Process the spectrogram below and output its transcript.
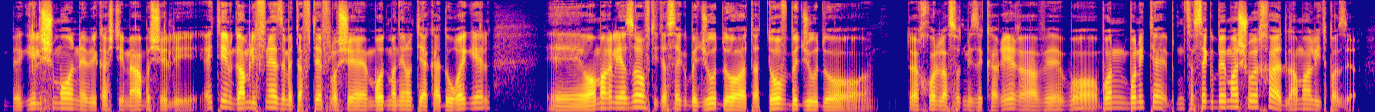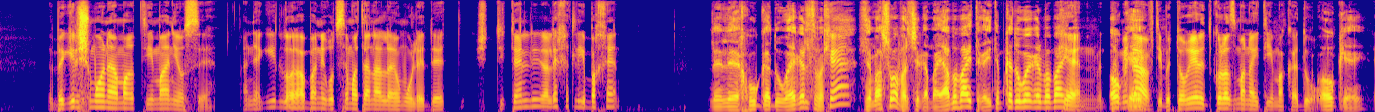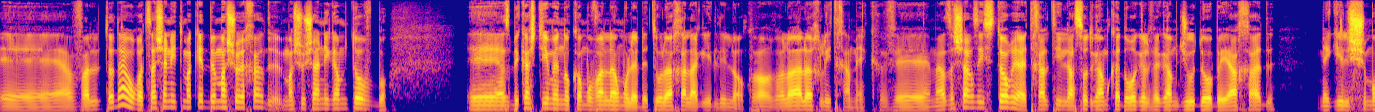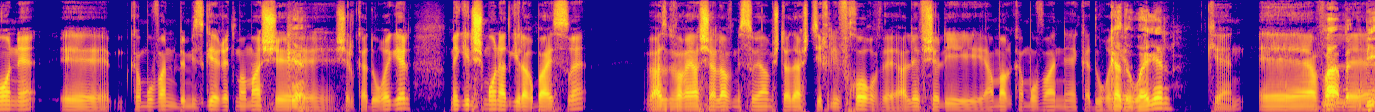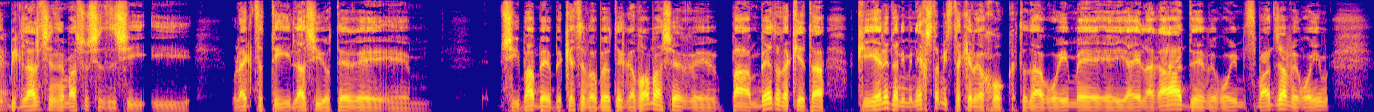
ובגיל שמונה ביקשתי מאבא שלי, הייתי גם לפני זה מטפטף לו שמאוד מעניין אותי הכדורגל. אה, הוא אמר לי, עזוב, תתעסק בג'ודו, אתה טוב בג'ודו, אתה יכול לעשות מזה קריירה, ובוא בוא, בוא נת, נתעסק במשהו אחד, למה להתפזר? ובגיל שמונה אמרתי, מה אני עושה? אני אגיד לו, אבא, אני רוצה מתנה ליום הולדת, שתיתן לי ללכת להיבחן. לחוג כדורגל? כן, זה משהו אבל שגם היה בבית, ראיתם כדורגל בבית? כן, תמיד אוקיי. אהבתי, בתור ילד כל הזמן הייתי עם הכדור. אוקיי. אה, אבל אתה יודע, הוא רצה שאני אתמקד במשהו אחד, משהו שאני גם טוב בו. אה, אז ביקשתי ממנו כמובן ליום הולדת, הוא לא יכל להגיד לי לא, כבר לא היה לו איך להתחמק. ומאז השאר זה היסטוריה, התחלתי לעשות גם כדורגל וגם ג'ודו ביחד, מגיל שמונה, כמובן במסגרת ממש אה, כן. של כדורגל, מגיל שמונה עד גיל 14. ואז כבר היה שלב מסוים שאתה יודע שצריך לבחור, והלב שלי אמר כמובן אה, כדורגל. כדורגל? כן, אה, מה, אבל... אה, ב- בגלל שזה משהו שזה שהיא היא- אולי קצת תהילה שהיא יותר, אה, אה, שהיא באה בקצב הרבה יותר גבוה מאשר אה, פעם ב', אתה יודע, כי אתה, כילד אני מניח שאתה מסתכל רחוק, אתה יודע, רואים אה, אה, יעל ארד אה, ורואים סמדג'ה ורואים,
